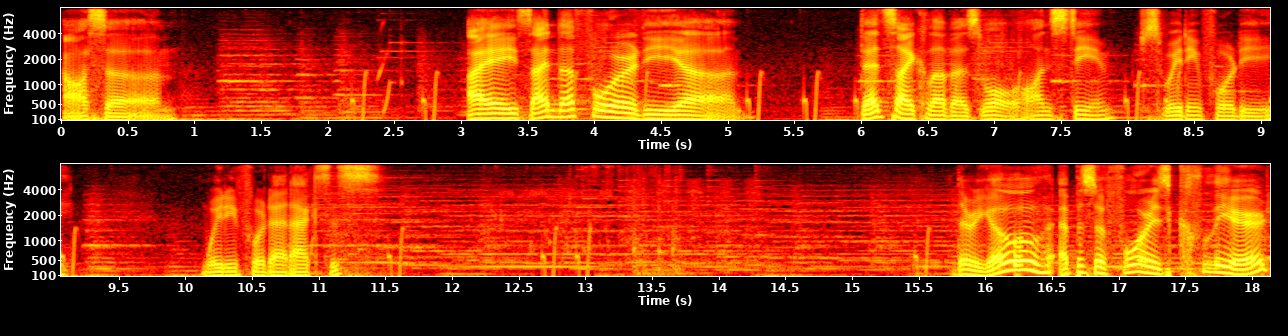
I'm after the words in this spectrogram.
awesome. I signed up for the uh, Dead Side Club as well on Steam. Just waiting for the, waiting for that access. There we go. Episode four is cleared.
